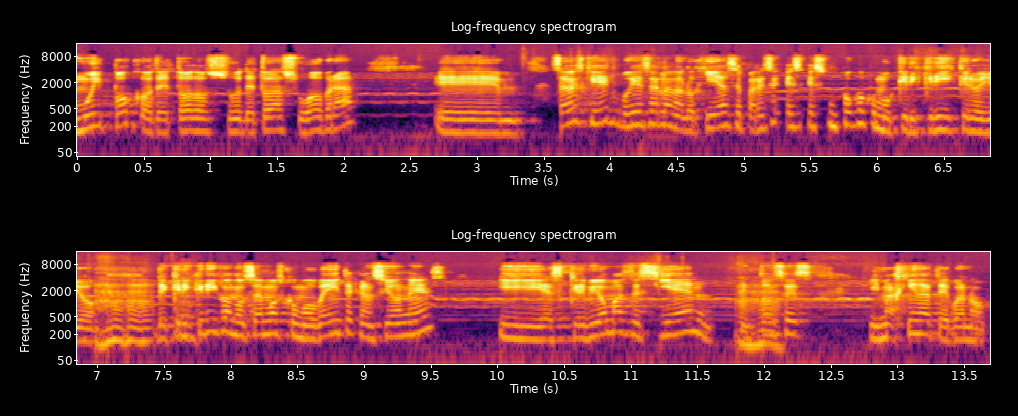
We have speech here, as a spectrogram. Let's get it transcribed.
muy poco de, todo su, de toda su obra. Eh, ¿Sabes qué? Voy a hacer la analogía, se parece, es, es un poco como Cricri, creo yo. De Cricri conocemos como 20 canciones y escribió más de 100. Entonces, Imagínate, bueno,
